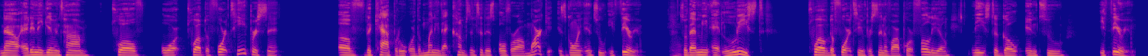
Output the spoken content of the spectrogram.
Now, at any given time, 12 or 12 to 14% of the capital or the money that comes into this overall market is going into Ethereum. Mhm. So that means at least 12 to 14% of our portfolio needs to go into Ethereum.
